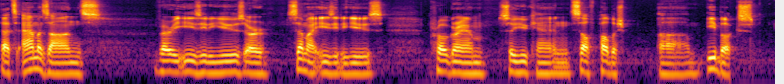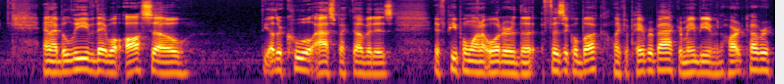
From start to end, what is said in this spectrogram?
That's Amazon's very easy to use or semi easy to use program so you can self publish um, ebooks. And I believe they will also, the other cool aspect of it is if people want to order the physical book, like a paperback or maybe even a hardcover,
